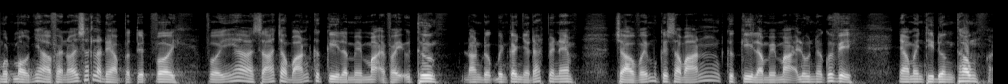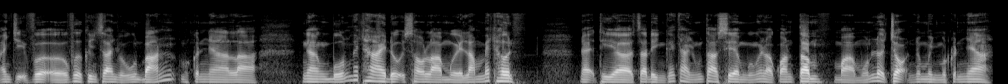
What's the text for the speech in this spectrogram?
một mẫu nhà phải nói rất là đẹp và tuyệt vời với à, giá chào bán cực kỳ là mềm mại và yêu thương đang được bên kênh nhà đất bên em. Chào với một cái giá bán cực kỳ là mềm mại luôn nha quý vị. Nhà mình thì đường thông anh chị vừa ở vừa kinh doanh và buôn bán. Một căn nhà là ngang 4m2 độ sau là 15m hơn. Đấy thì uh, gia đình khách hàng chúng ta xem cũng là quan tâm mà muốn lựa chọn cho mình một căn nhà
